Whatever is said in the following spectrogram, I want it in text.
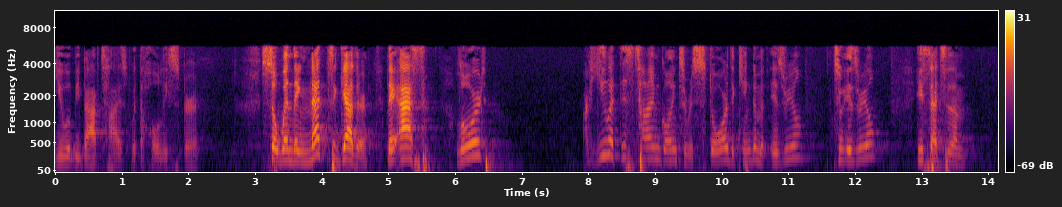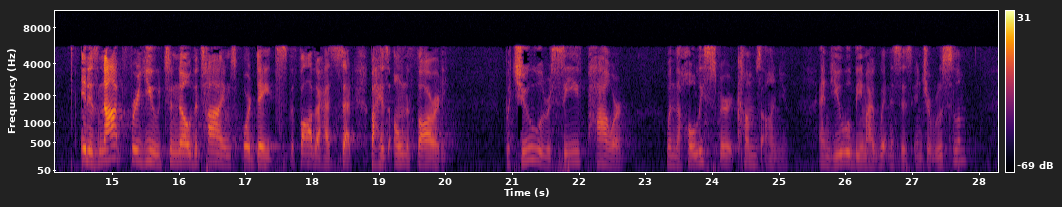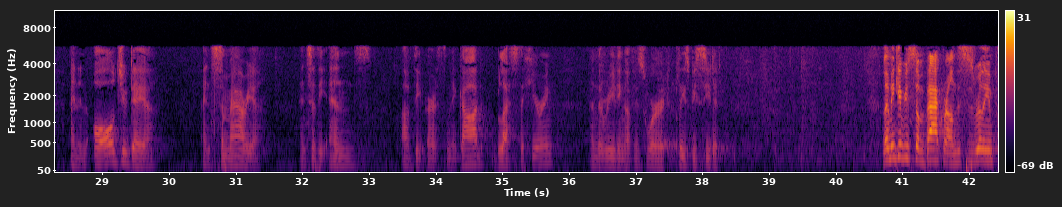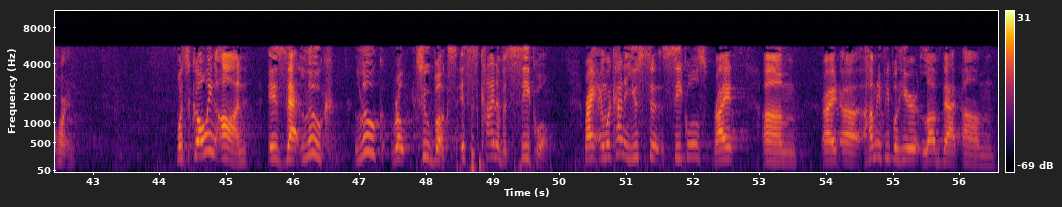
you will be baptized with the Holy Spirit. So when they met together, they asked Lord, are you at this time going to restore the kingdom of Israel to Israel? He said to them, It is not for you to know the times or dates the Father has set by his own authority, but you will receive power when the Holy Spirit comes on you, and you will be my witnesses in Jerusalem and in all Judea and Samaria and to the ends of the earth. May God bless the hearing and the reading of His word. Please be seated. Let me give you some background. This is really important. What's going on is that Luke Luke wrote two books. This is kind of a sequel, right? And we're kind of used to sequels, right? Um, right? Uh, how many people here love that um,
